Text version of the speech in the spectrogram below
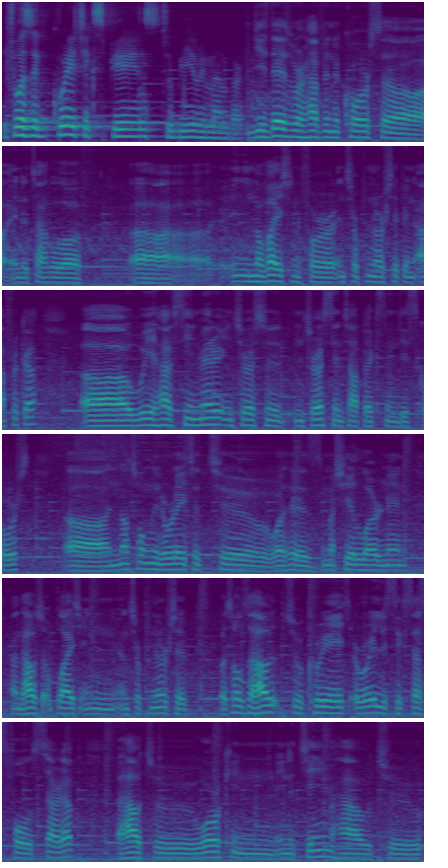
It was a great experience to be remembered. These days we're having a course uh, in the title of innovation for entrepreneurship in Africa. Uh, we have seen many interesting, interesting topics in this course, uh, not only related to what is machine learning and how to apply it in entrepreneurship, but also how to create a really successful startup, how to work in, in a team, how to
